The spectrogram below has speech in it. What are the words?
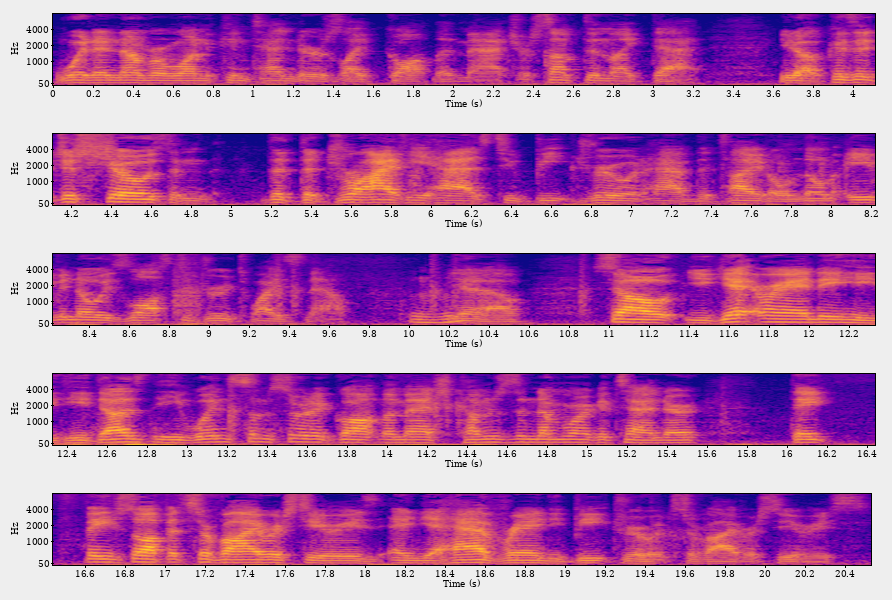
win a number one contenders like gauntlet match or something like that. You know, because it just shows them that the drive he has to beat Drew and have the title. No, even though he's lost to Drew twice now. Mm-hmm. You know, so you get Randy. He he does he wins some sort of gauntlet match, comes to the number one contender. They face off at Survivor Series, and you have Randy beat Drew at Survivor Series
